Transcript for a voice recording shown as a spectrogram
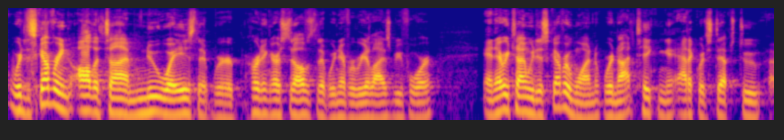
we're discovering all the time new ways that we're hurting ourselves that we never realized before. And every time we discover one, we're not taking adequate steps to uh,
